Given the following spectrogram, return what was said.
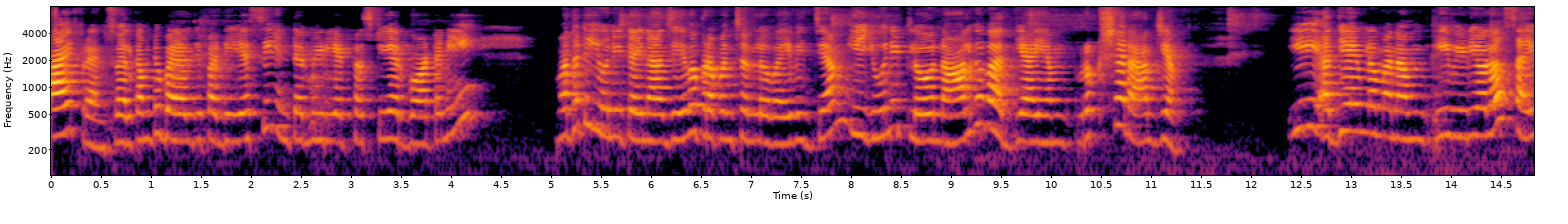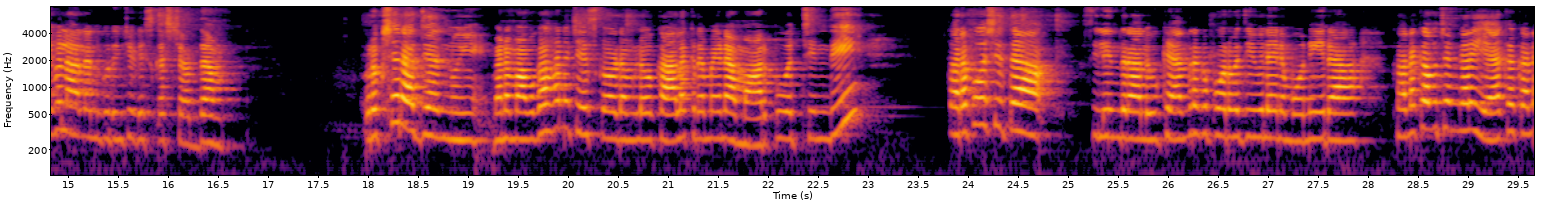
Hi friends welcome to biology for DSC intermediate first year botany మొదటి యూనిట్ అయిన జీవ ప్రపంచంలో వైవిధ్యం. ఈ యూనిట్లో నాలుగవ అధ్యాయం వృక్ష రాజ్యం. ఈ అధ్యాయంలో మనం ఈ వీడియోలో శైవలాలను గురించి డిస్కస్ చేద్దాం. వృక్షరాజ్యాన్ని మనం అవగాహన చేసుకోవడంలో కాలక్రమేణా మార్పు వచ్చింది. పరపోషిత శిలీంధ్రాలు కేంద్రక పూర్వజీవులైన మొనీరా కనకవచం గల ఏకకణ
